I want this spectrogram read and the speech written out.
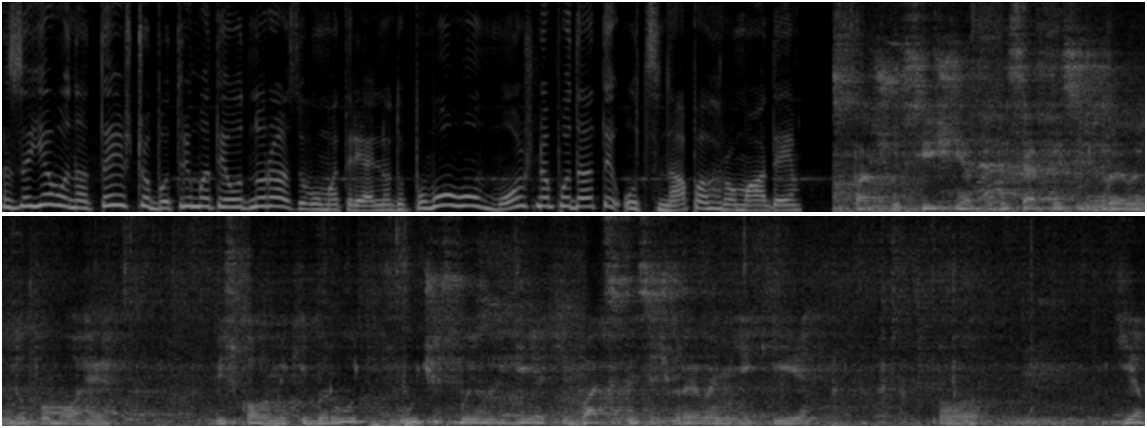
Заяву на те, щоб отримати одноразову матеріальну допомогу, можна подати у ЦНАПа громади. З 1 січня 50 тисяч гривень допомоги військовим, які беруть участь в бойових діях, і 20 тисяч гривень, які ну, є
